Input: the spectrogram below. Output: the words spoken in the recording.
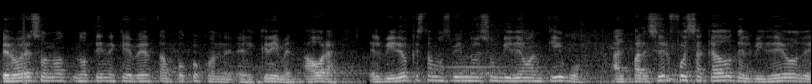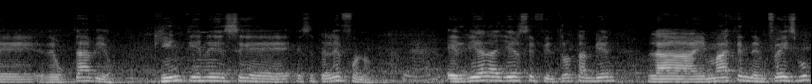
Pero eso no, no tiene que ver tampoco con el, el crimen. Ahora, el video que estamos viendo es un video antiguo. Al parecer fue sacado del video de, de Octavio. ¿Quién tiene ese, ese teléfono? El día de ayer se filtró también la imagen en Facebook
